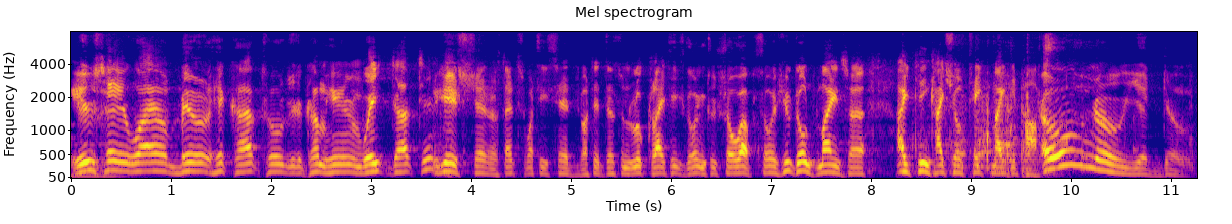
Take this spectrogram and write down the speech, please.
You say Wild Bill Hickok told you to come here and wait, Doctor? Yes, Sheriff, that's what he said, but it doesn't look like he's going to show up. So if you don't mind, sir, I think I shall take my departure. Oh, no, you don't.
